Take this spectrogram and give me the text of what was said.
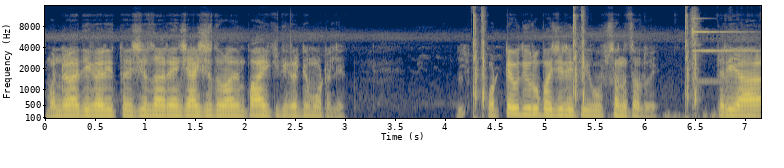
मंडळाधिकारी तहसीलदार यांच्या आशीर्वाद पाय किती गड्डे मोठाले आहेत कोट्यवधी रुपयाची रेती उपसणं चालू आहे. तरी या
